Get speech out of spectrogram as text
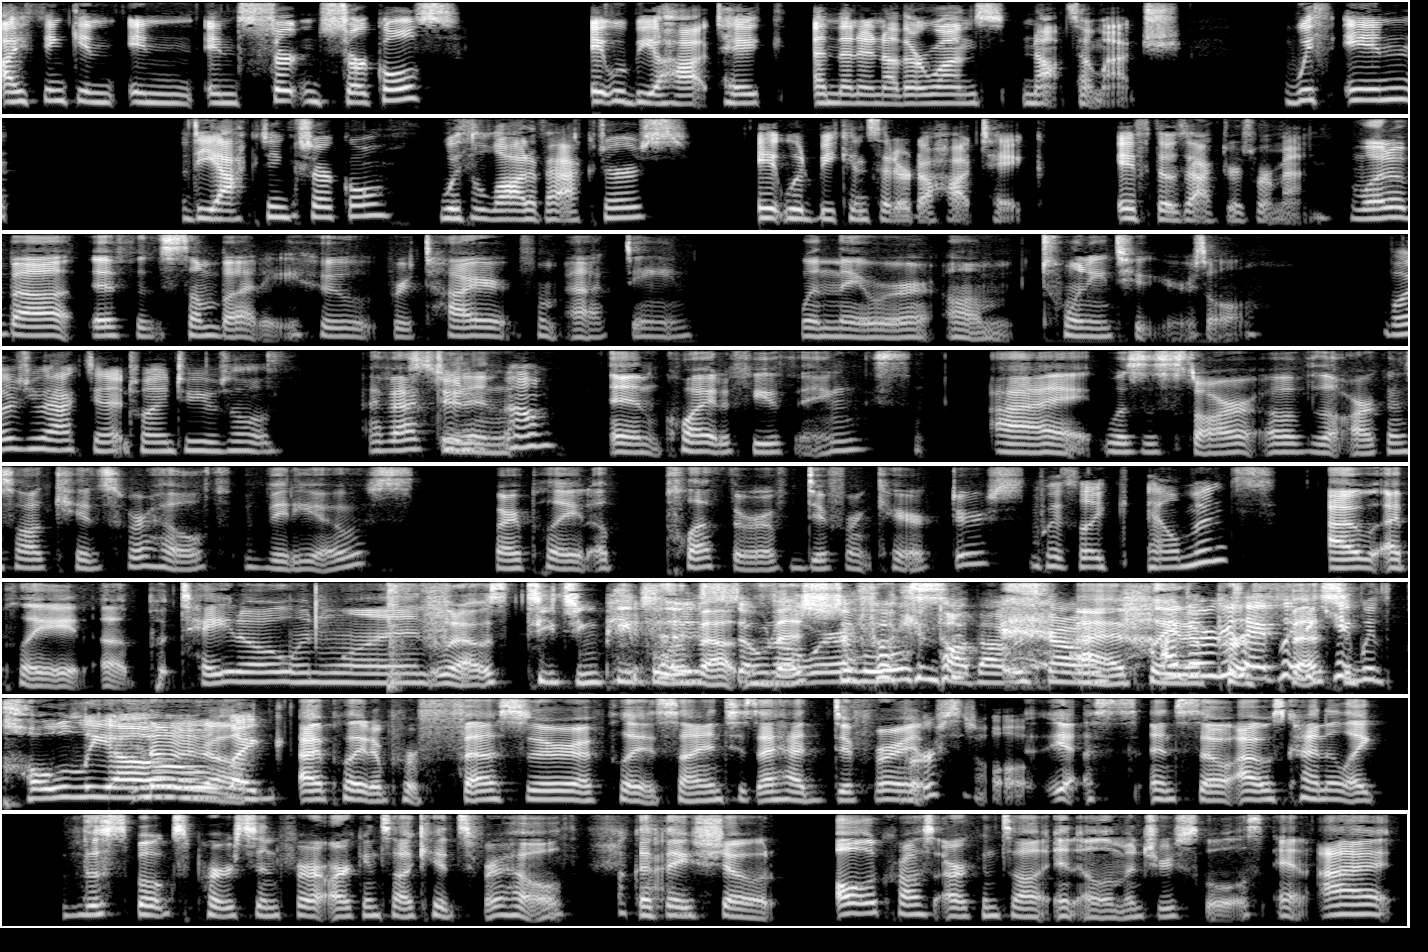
I think in in in certain circles it would be a hot take and then in other ones not so much. Within the acting circle with a lot of actors, it would be considered a hot take if those actors were men. What about if it's somebody who retired from acting when they were um 22 years old? What did you act in at 22 years old? I've acted Student in film? in quite a few things. I was a star of the Arkansas Kids for Health videos, where I played a plethora of different characters. with like ailments. I, I played a potato in one when I was teaching people about so I vegetables. fucking thought that was going. I I played thought a you were gonna say I played a kid with polio. no, no, no. Like I played a professor. I've played scientist. I had different versatile. yes, and so I was kind of like the spokesperson for Arkansas Kids for Health Okay. that they showed all across Arkansas in elementary schools, and I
